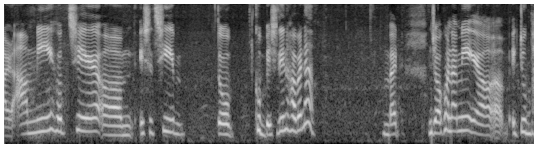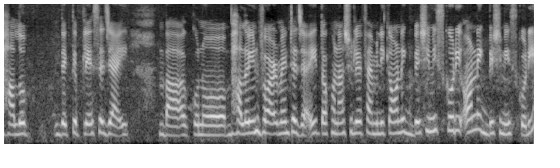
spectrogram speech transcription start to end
আর আমি হচ্ছে এসেছি তো খুব বেশি দিন হবে না। বাট যখন আমি একটু ভালো দেখতে প্লেসে যাই বা কোনো ভালো এনভায়রনমেন্টে যাই, তখন আসলে ফ্যামিলিকে অনেক বেশি মিস করি, অনেক বেশি মিস করি।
